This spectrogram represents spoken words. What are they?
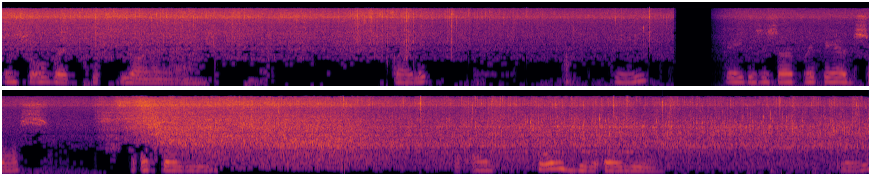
Also overcook your uh, garlic. Okay. Okay, this is our prepared sauce. I'll show you I told you earlier. Okay.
